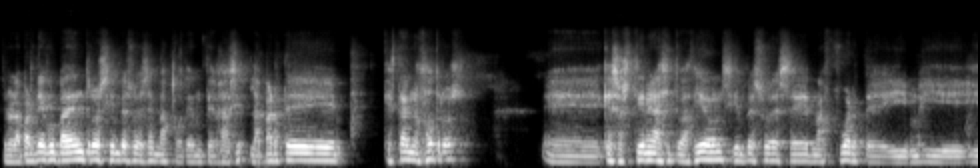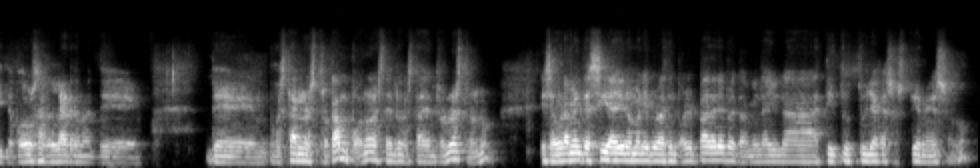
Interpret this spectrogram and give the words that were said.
Pero la parte de culpa dentro siempre suele ser más potente. La parte que está en nosotros, eh, que sostiene la situación, siempre suele ser más fuerte y, lo podemos arreglar de, porque está en nuestro campo, ¿no? Este es lo que está dentro nuestro, ¿no? Y seguramente sí hay una manipulación por el padre, pero también hay una actitud tuya que sostiene eso, ¿no?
